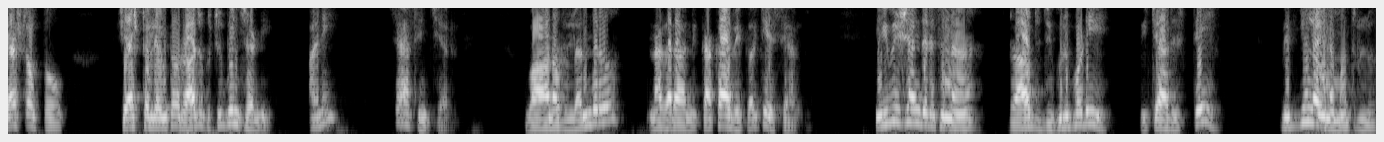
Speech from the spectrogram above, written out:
చేష్టలతో చేష్టలేమిటో రాజుకు చూపించండి అని శాసించారు. వానరులందరూ నగరాన్ని కకావికలు చేశారు. ఈ విషయం తెలిసిన రాజు దిగులుపడి విచారిస్తే విజ్ఞులైన మంత్రులు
